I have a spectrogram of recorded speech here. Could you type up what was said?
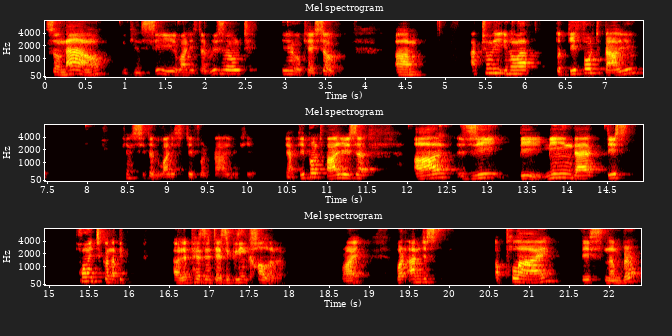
So now you can see what is the result here. Okay, so um, actually, you know what? The default value, you can see that what is default value here. Yeah, default value is a RGB, meaning that this point is gonna be uh, represented as a green color, right? But I'm just apply this number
